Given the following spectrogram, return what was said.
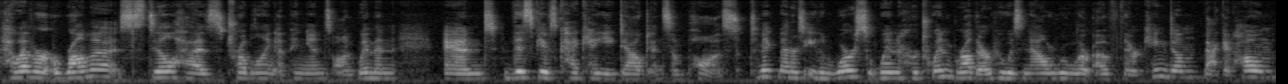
However, Rama still has troubling opinions on women and this gives Kaikeyi doubt and some pause. To make matters even worse, when her twin brother, who is now ruler of their kingdom back at home,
